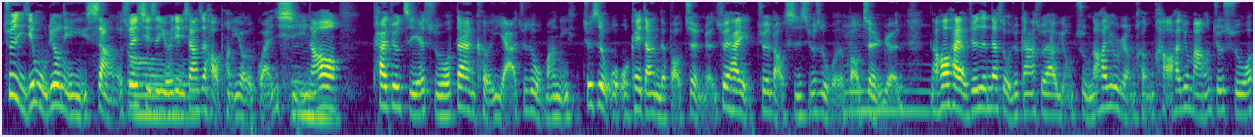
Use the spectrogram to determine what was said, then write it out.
就是已经五六年以上了，所以其实有点像是好朋友的关系。然后他就直接说，当然可以啊，就是我帮你，就是我我可以当你的保证人，所以他也就是老师就是我的保证人。然后还有就是那时候我就跟他说要永住，然后他就人很好，他就马上就说，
